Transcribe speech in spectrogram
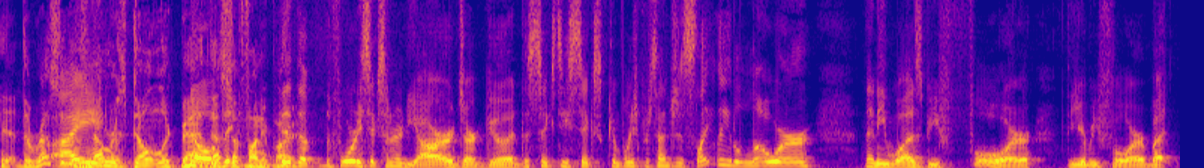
Yeah, the rest of his I- numbers don't look bad. That's the, funny part. The, the 4,600 yards are good. The 66 completion percentage is slightly lower than he was before the year before, but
